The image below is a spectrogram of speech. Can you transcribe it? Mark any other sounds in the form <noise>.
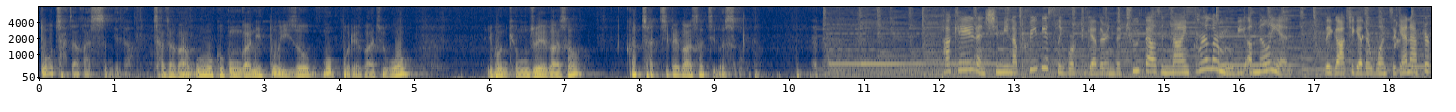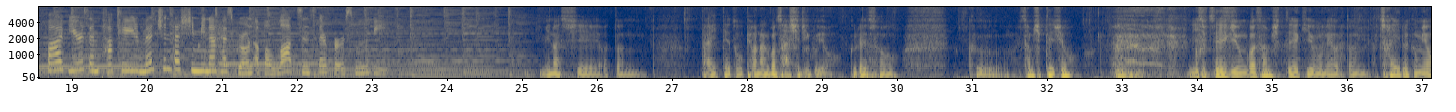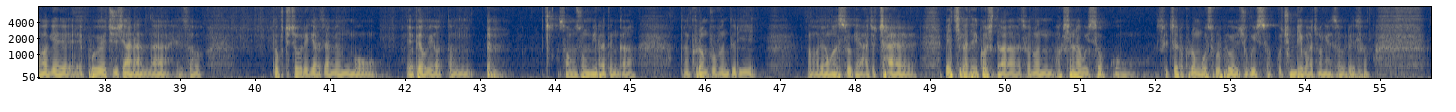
또 찾아갔습니다. 찾아가고 그 공간이 또 잊어 못 버려 가지고 이번 경주에 가서 그 찻집에 가서 찍었습니다. Park Hae and Shimina previously worked together in the 2009 thriller movie A Million. They got together once again after five years, and Park Hae mentioned that Shimina has grown up a lot since their first movie. 미나 씨의 어떤 나이대도 변한 건 사실이고요. 그래서 그 30대죠? 20대의 기운과 30대의 기운의 어떤 차이를 극명하게 보여주지 않았나 해서 더 구체적으로 얘기하자면 뭐 여배우의 어떤 <clears throat> 성숙미라든가 어떤 그런 부분들이 어, 영화 속에 아주 잘 매치가 될 것이다 저는 확신을 하고 있었고 실제로 그런 모습을 보여주고 있었고 준비 과정에서 그래서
